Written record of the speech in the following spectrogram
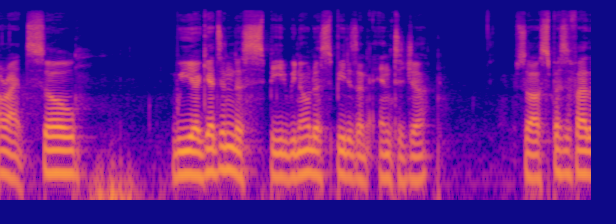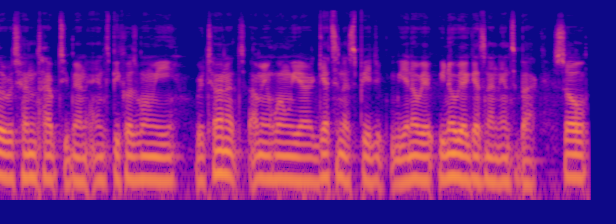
All right so we are getting the speed. We know the speed is an integer so I'll specify the return type to be an int because when we return it, I mean when we are getting a speed, we know we, we know we are getting an int back. So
